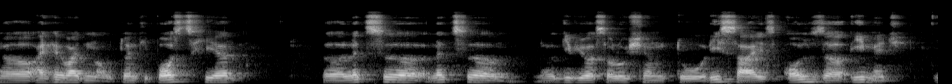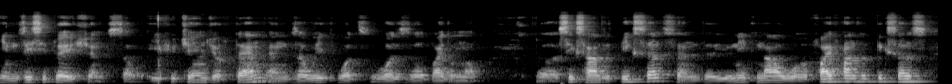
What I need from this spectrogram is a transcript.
uh, I have I don't know 20 posts here. uh, let's uh, let's uh, give you a solution to resize all the image in this situation. So if you change your theme and the width was was I don't know 600 pixels and you need now 500 pixels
